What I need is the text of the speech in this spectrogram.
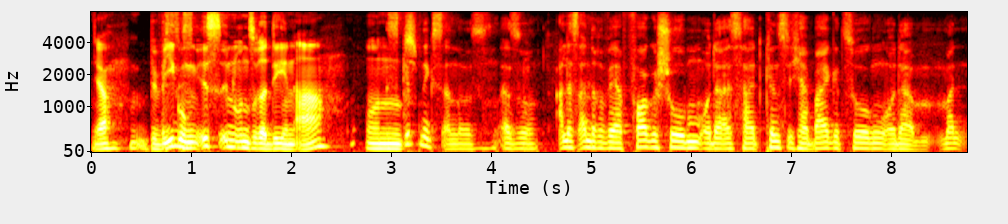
ja, Bewegung ist, ist, in unserer DNA. Und es gibt nichts anderes. Also alles andere wäre vorgeschoben oder ist halt künstlich herbeigezogen oder man.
